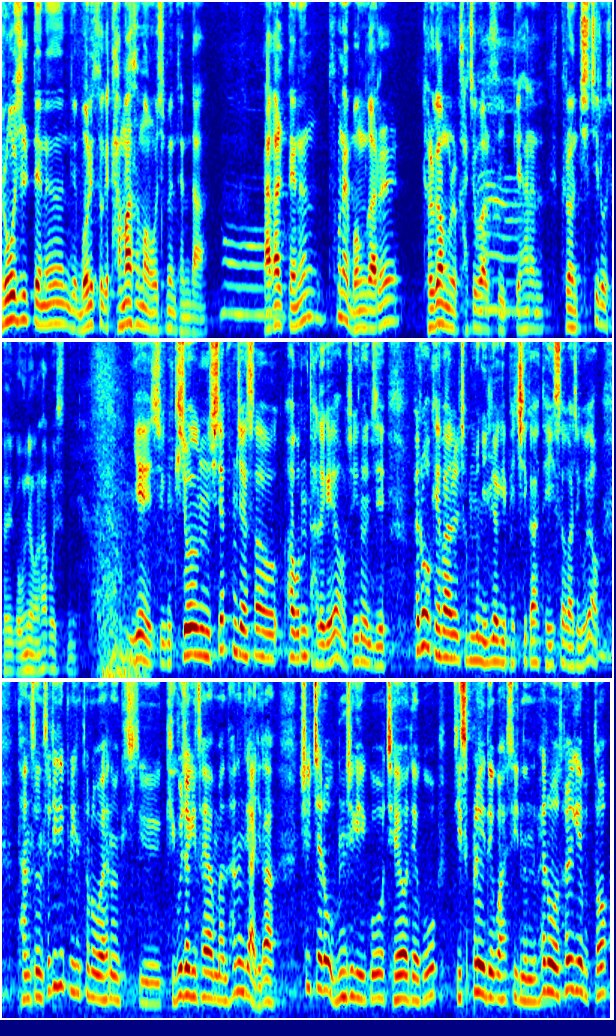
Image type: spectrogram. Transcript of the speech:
들어오실 때는 이제 머릿속에 담아서만 오시면 된다. 어, 나갈 때는 손에 뭔가를 결과물을 가지고 갈수 아. 있게 하는 그런 취지로 저희가 운영을 하고 있습니다. 예, 지금 기존 시제품 제작사하고는 다르게요. 저희는 이제 회로 개발 전문 인력이 배치가 돼 있어가지고요. 단순 3D 프린터로 하는 기- 기구적인 사양만 하는 게 아니라 실제로 움직이고 제어되고 디스플레이되고 할 수 있는 회로 설계부터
